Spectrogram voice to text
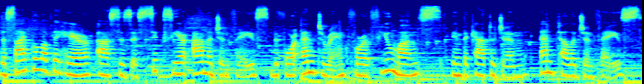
The cycle of the hair passes a six-year anagen phase before entering for a few months in the catagen and telogen phase,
